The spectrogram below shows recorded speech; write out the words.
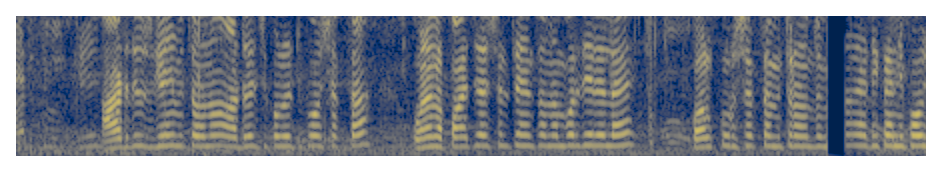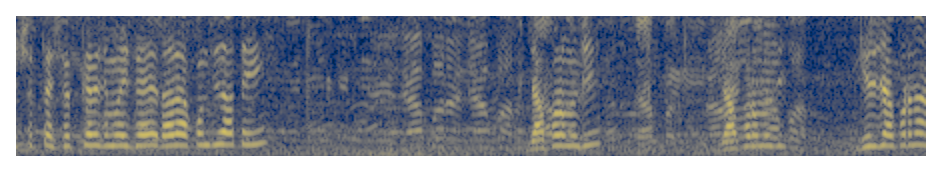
आठ दिवस घे. आठ दिवस घ्या मित्रांनो. ऑर्डरची क्वालिटी पाहू शकता. कोणाला पाहिजे असेल त्यांचा नंबर दिलेला आहे. कॉल करू शकता मित्रांनो तुम्ही. या ठिकाणी पाहू शकता शेतकऱ्याची म्हैस आहे. दादा कोणती जाते ही? जाफरमध्ये? जाफरमध्ये? गिर जाफर ना?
